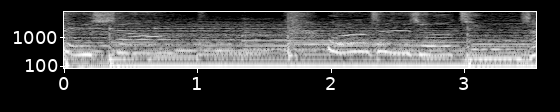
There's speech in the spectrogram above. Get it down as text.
谁笑？我只求今朝。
